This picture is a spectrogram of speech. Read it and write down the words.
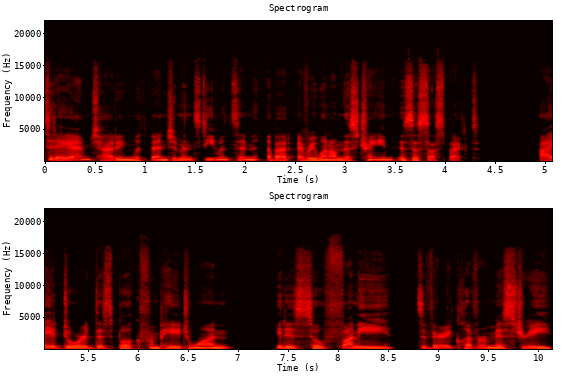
Today I'm chatting with Benjamin Stevenson about Everyone on This Train is a Suspect. I adored this book from page one. It is so funny. It's a very clever mystery.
